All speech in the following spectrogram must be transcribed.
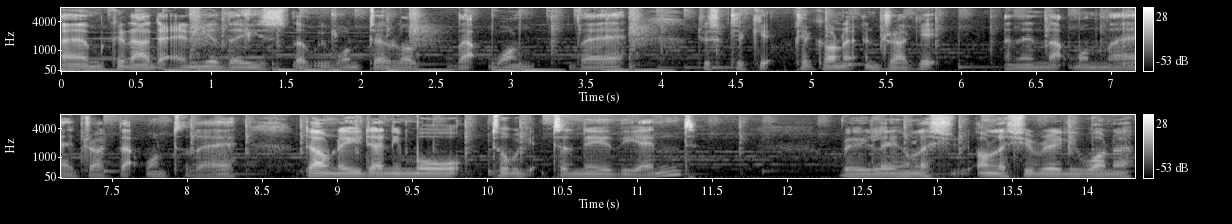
and we can add any of these that we want to like that one there. Just click it click on it and drag it and then that one there drag that one to there. Don't need any more till we get to near the end really unless unless you really want to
